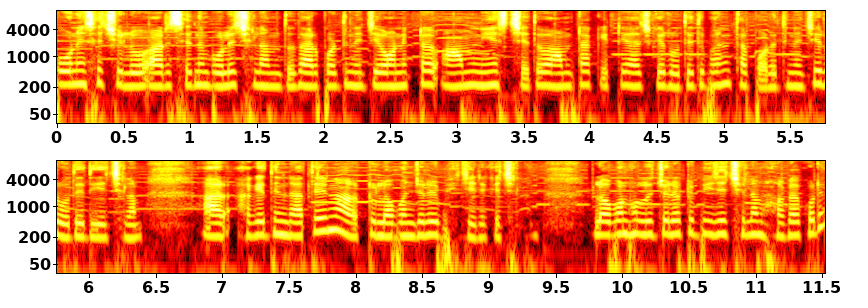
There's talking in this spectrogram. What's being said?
বোন এসেছিল আর সেদিন বলেছিলাম তো তারপর দিনে যে অনেকটা আম নিয়ে এসছে, তো আমটা কেটে আজকে রোদে দিতে পারিনি, তারপরের দিনে যে রোদে দিয়েছিলাম। আর আগের দিন রাতে না একটু লবণ জলে ভিজিয়ে রেখেছিলাম। লবণ হলুদ জলে একটু ভিজেছিলাম হালকা করে,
